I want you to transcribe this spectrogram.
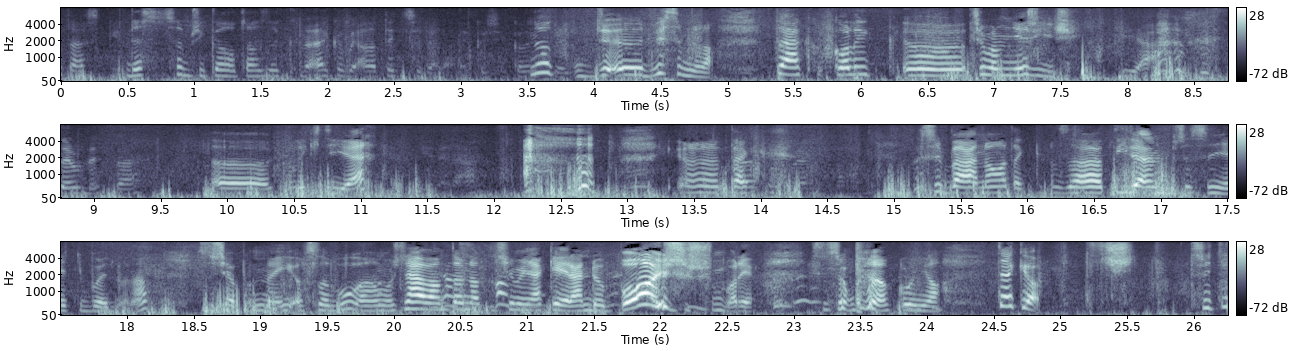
otázky. Deset jsem říkal otázek. No, jakoby, ale teď se dala, jakože kolik No, d- eh, dvě jsem měla. Tak, kolik uh, třeba měříš? Já, 70. Uh, kolik ti je? 11. Uh, tak třeba, no, tak za týden přesně ti bude 12, což je na její oslavu a možná vám tam natočíme nějaký random. Božmarja, jsem se úplně naklonila. Tak jo, tř- třetí,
